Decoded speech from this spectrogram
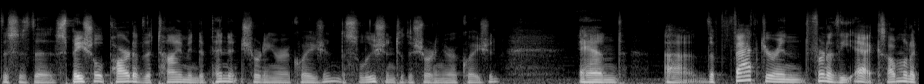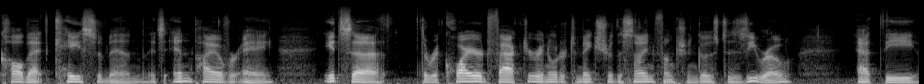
This is the spatial part of the time-independent Schrodinger equation, the solution to the Schrodinger equation. And uh, the factor in front of the x, I'm going to call that k sub n. It's n pi over a. It's uh, the required factor in order to make sure the sine function goes to 0 at the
